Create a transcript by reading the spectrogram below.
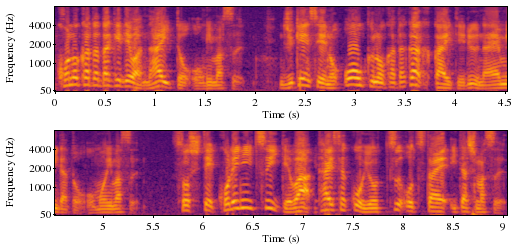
この方だけではないと思います。受験生の多くの方が抱えている悩みだと思います。そしてこれについては対策を4つお伝えいたします。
